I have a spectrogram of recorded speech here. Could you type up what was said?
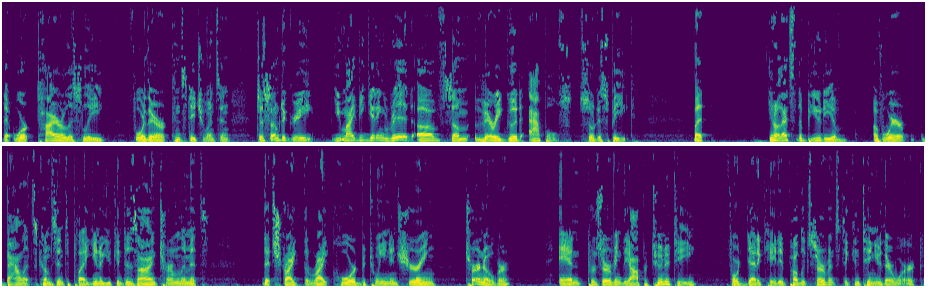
that work tirelessly for their constituents. And to some degree, you might be getting rid of some very good apples, so to speak. But, you know, that's the beauty of, of where balance comes into play. You know, you can design term limits that strike the right chord between ensuring turnover and preserving the opportunity for dedicated public servants to continue their work.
